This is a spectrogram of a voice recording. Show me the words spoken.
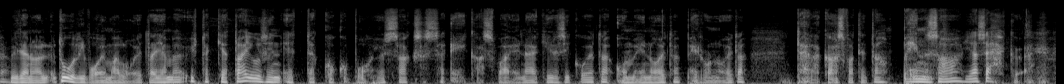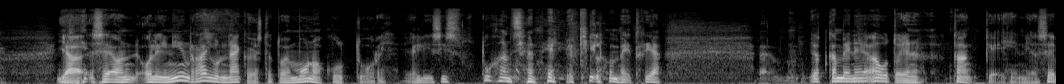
ja. miten on tuulivoimaloita. Ja mä yhtäkkiä tajusin, että koko Pohjois-Saksassa ei kasva enää kirsikoita, omenoita, perunoita. Täällä kasvatetaan pensaa ja sähköä. Ja se on, oli niin rajun näköistä tuo monokulttuuri, eli siis tuhansia neljä kilometriä, jotka menee autojen tankkeihin. Ja se,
